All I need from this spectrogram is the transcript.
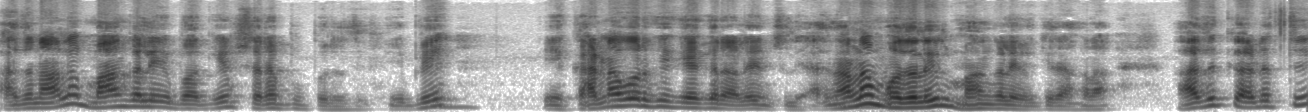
அதனால மாங்கல்ய பாக்கியம் சிறப்பு பெறுது. எப்படி? என் கணவருக்கு கேட்குறாளேன்னு சொல்லி. அதனால முதலில் மாங்கல்யம் வைக்கிறாங்களாம் அதுக்கு அடுத்து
